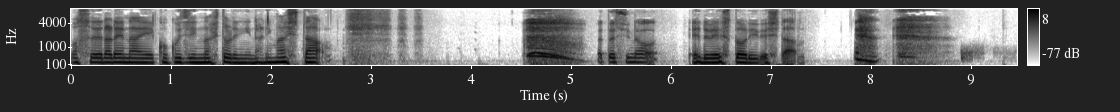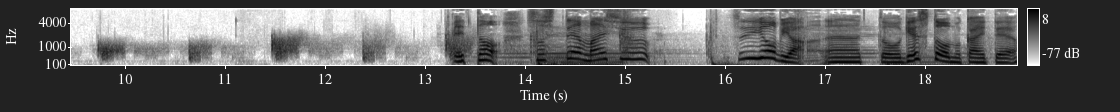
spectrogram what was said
あ、忘れられない黒人の一人になりました。私の LA ストーリーでした。えっと、そして毎週、水曜日は、えー、っと、ゲストを迎えて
